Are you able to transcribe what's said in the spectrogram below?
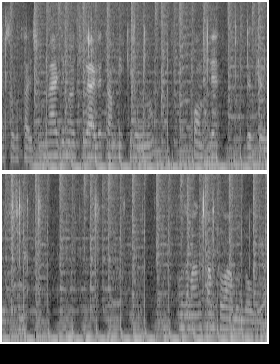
Bu sıvı karışım. Verdiğim ölçülerle tam bir kilo unu komple döküyoruz içine. O zaman tam kıvamında oluyor.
